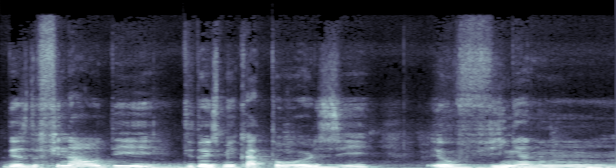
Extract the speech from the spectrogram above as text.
desde o final de, de 2014, eu vinha num,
